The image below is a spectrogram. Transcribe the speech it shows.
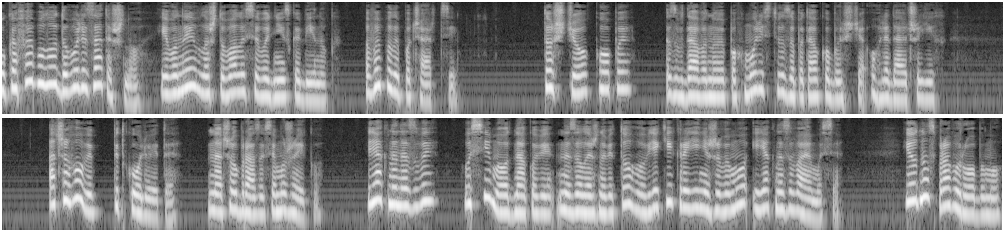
У кафе було доволі затишно, і вони влаштувалися в одній з кабінок, випили по чарці. То що, копи? з вдаваною похмурістю запитав Кобища, оглядаючи їх. А чого ви підколюєте, наче образився мужейко? Як не назви, усі ми однакові, незалежно від того, в якій країні живемо і як називаємося. І одну справу робимо.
